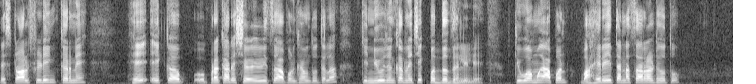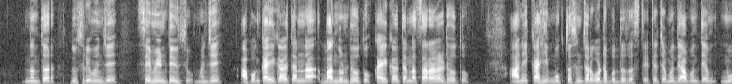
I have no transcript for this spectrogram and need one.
हे स्टॉल फिडिंग करणे हे एक प्रकारे शेळीचं आपण काय म्हणतो त्याला की नियोजन करण्याची एक पद्धत झालेली आहे. किंवा मग आपण बाहेरही त्यांना चारायला ठेवतो नंतर दुसरी म्हणजे सेमी इंटेन्सिव्ह म्हणजे आपण काही काळ त्यांना बांधून ठेवतो काही काळ त्यांना चरायला ठेवतो आणि काही मुक्त संचार गोठा पद्धत असते. त्याच्यामध्ये आपण ते मु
